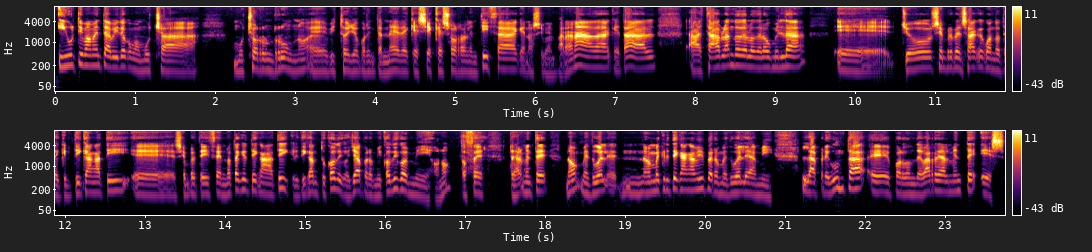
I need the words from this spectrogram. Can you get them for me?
Y últimamente ha habido como mucha mucho run run, ¿no? He visto yo por internet de que si es que eso ralentiza, que no sirven para nada, que tal. Ah, estás hablando de lo de la humildad. Eh, yo siempre pensaba que cuando te critican a ti, eh, siempre te dicen, no te critican a ti, critican tu código, ya, pero mi código es mi hijo, ¿no? Entonces, realmente, no, me duele, no me critican a mí, pero me duele a mí. La pregunta eh, por donde va realmente es,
